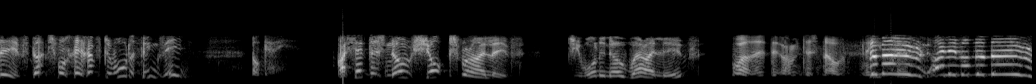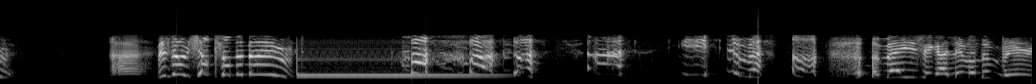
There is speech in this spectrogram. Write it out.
live. That's why I have to order things in. Okay. I said there's no shops where I live. Do you want to know where I live? Well, um, there's no The need. moon! I live on the moon! Uh, There's no shops on the moon! Amazing! I live on the moon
